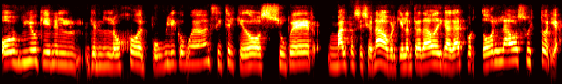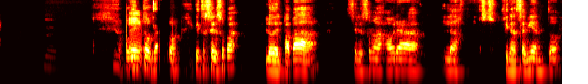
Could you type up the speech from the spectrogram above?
obvio que en el, que en el ojo del público, weón, Sichel quedó súper mal posicionado, porque le han tratado de cagar por todos lados su historia. Mm. Oye, Eh, caso, esto se le suma lo del papá, se le suma ahora los financiamientos,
